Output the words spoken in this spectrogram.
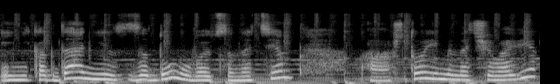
и никогда не задумываются над тем, а, что именно человек,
